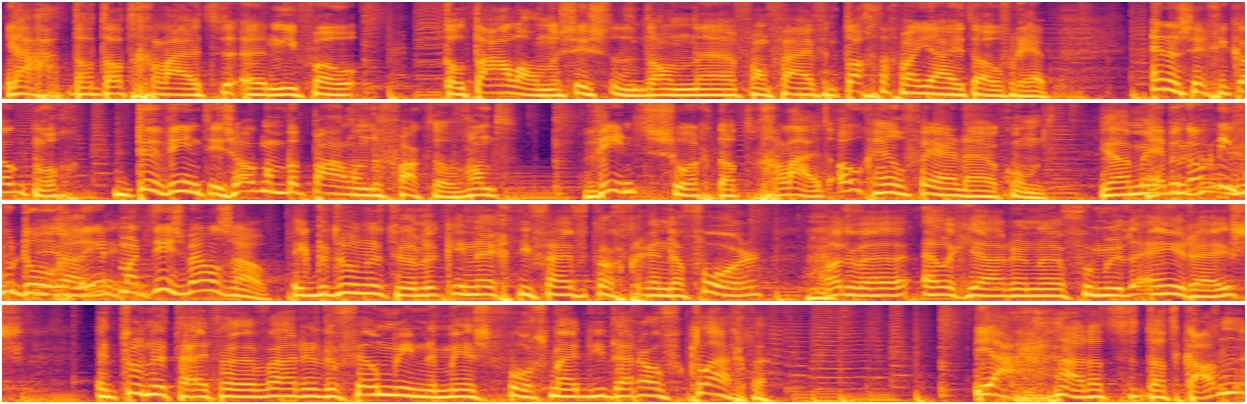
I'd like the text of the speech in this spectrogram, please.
ja, dat dat geluidniveau totaal anders is dan eh, van 85 waar jij het over hebt. En dan zeg ik ook nog, de wind is ook een bepalende factor. Want wind zorgt dat geluid ook heel ver eh, komt. Ja, Daar heb ik ook niet voor ja, doorgeleerd, nee. maar het is wel zo. Ik bedoel natuurlijk, in 1985 en daarvoor hadden we elk jaar een eh, Formule 1 race. En toen de tijd eh, waren er veel minder mensen volgens mij die daarover klaagden. Ja, nou dat, dat kan.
